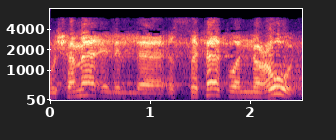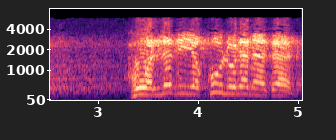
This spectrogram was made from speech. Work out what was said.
وشمائل الصفات والنعود هو الذي يقول لنا ذلك.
